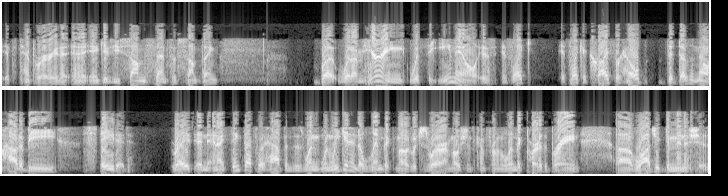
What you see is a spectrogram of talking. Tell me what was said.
it's temporary and it, and it gives you some sense of something. But what I'm hearing with the email is is like it's like a cry for help that doesn't know how to be stated right? And and I think that's what happens is when when we get into limbic mode, which is where our emotions come from, the limbic part of the brain, uh, logic diminishes.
